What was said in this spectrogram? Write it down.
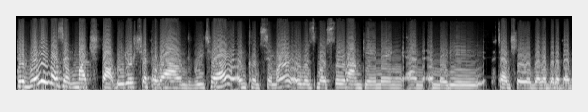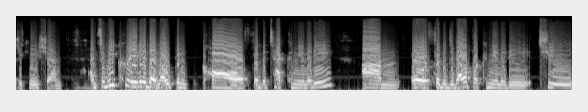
there really wasn't much thought leadership around retail and consumer. It was mostly around gaming and, and maybe potentially a little bit of education. Mm-hmm. And so we created an open call for the tech community um, or for the developer community to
